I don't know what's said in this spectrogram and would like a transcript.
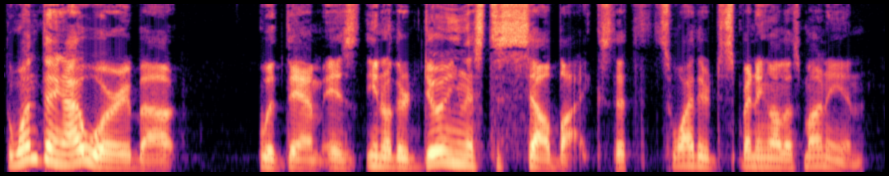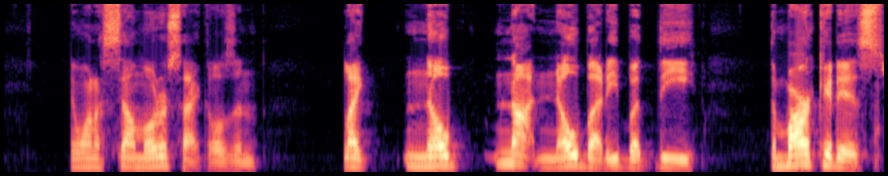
The one thing I worry about with them is you know they're doing this to sell bikes. That's why they're spending all this money and they want to sell motorcycles and like no not nobody but the the market is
